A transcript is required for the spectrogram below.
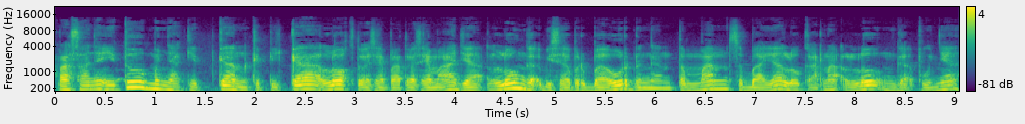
Rasanya itu menyakitkan ketika lo waktu SMP atau SMA aja lo nggak bisa berbaur dengan teman sebaya lo karena lo nggak punya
